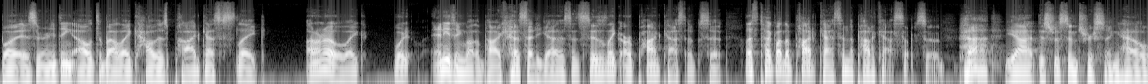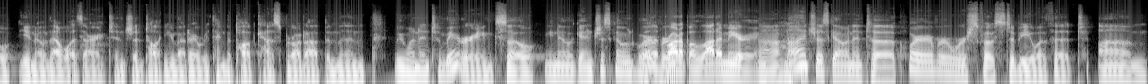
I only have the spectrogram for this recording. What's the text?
but is there anything else about like how this podcast is like, I don't know, like what anything about the podcast that he does. This is like our podcast episode. Let's talk about the podcast in the podcast episode. yeah, it's just interesting how, you know, that was our intention, talking about everything the podcast brought up. And then we went into mirroring. So, you know, again, just going wherever. Well, it brought up a lot of mirroring. uh-huh, just going into wherever we're supposed to be with it. Um,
